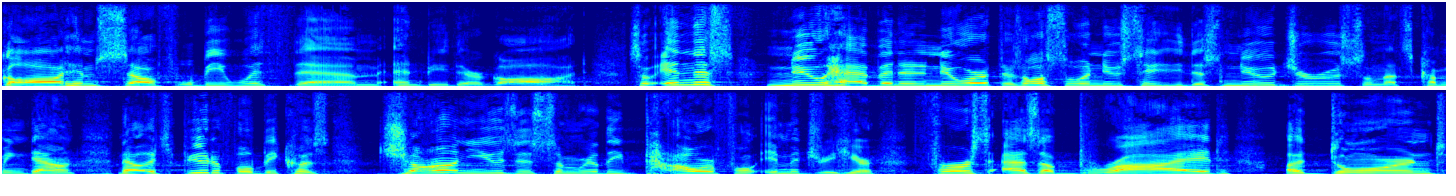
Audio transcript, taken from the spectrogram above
God himself will be with them and be their God. So, in this new heaven and a new earth, there's also a new city, this new Jerusalem that's coming down. Now, it's beautiful because John uses some really powerful imagery here. First, as a bride adorned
